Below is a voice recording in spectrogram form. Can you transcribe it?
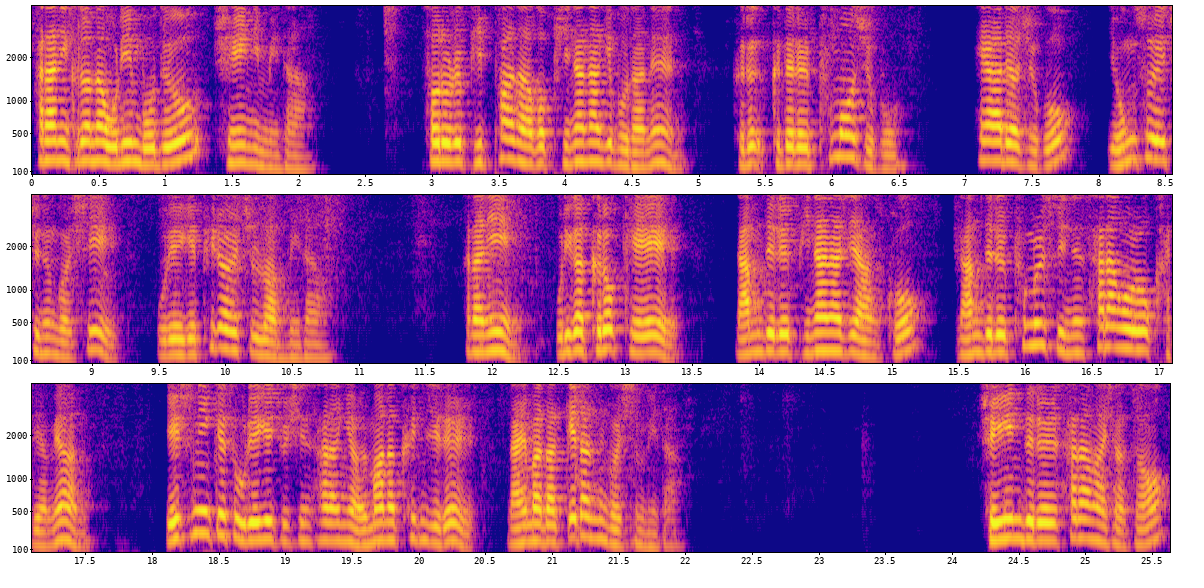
하나님, 그러나 우린 모두 죄인입니다. 서로를 비판하고 비난하기보다는 그, 그들을 품어주고 헤아려주고 용서해주는 것이 우리에게 필요할 줄로 압니다. 하나님, 우리가 그렇게 남들을 비난하지 않고 남들을 품을 수 있는 사랑으로 가려면 예수님께서 우리에게 주신 사랑이 얼마나 큰지를 날마다 깨닫는 것입니다. 죄인들을 사랑하셔서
